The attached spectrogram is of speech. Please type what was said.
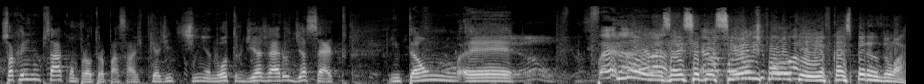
Só que a gente não precisava comprar outra passagem, porque a gente tinha, no outro dia já era o dia certo. Então, é. Era- Não, era- mas aí você desceu e gente falou o quê? Ia ficar esperando lá.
